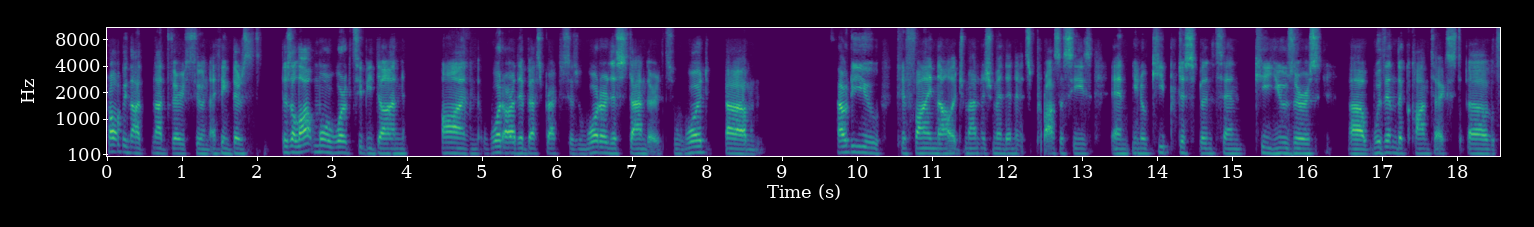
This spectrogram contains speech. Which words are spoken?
probably not not very soon. I think there's there's a lot more work to be done on what are the best practices, what are the standards, what um how do you define knowledge management and its processes and you know key participants and key users uh, within the context of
